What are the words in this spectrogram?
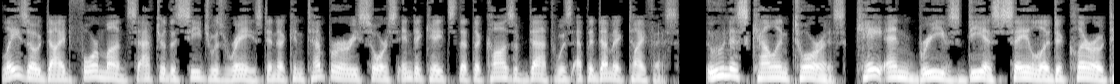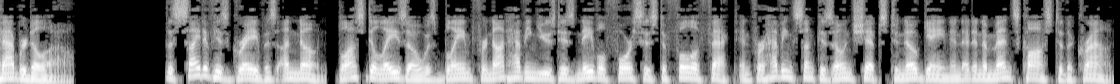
Lezo died four months after the siege was raised and a contemporary source indicates that the cause of death was epidemic typhus. Unis calentoras, kn breves dias se la declaró tabardillo. The site of his grave is unknown. Blas de Lezo was blamed for not having used his naval forces to full effect and for having sunk his own ships to no gain and at an immense cost to the crown.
